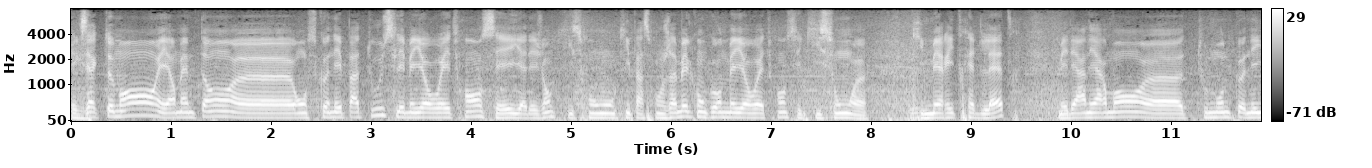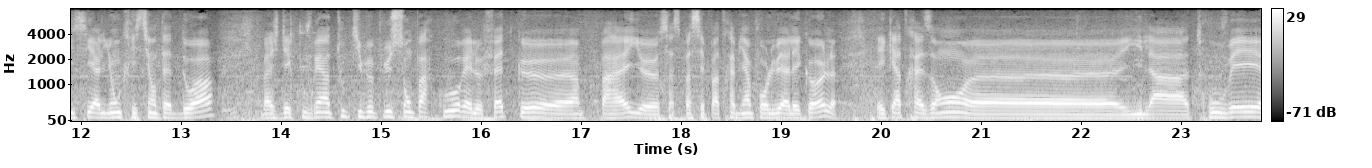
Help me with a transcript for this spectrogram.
Exactement, et en même temps, euh, on se connaît pas tous les meilleurs roués de France, et il y a des gens qui seront, qui passeront jamais le concours de meilleurs roués de France et qui sont, qui mériteraient de l'être. Mais dernièrement, tout le monde connaît ici à Lyon Christian Tête. Bah, je découvrais un tout petit peu plus son parcours et le fait que, pareil, ça se passait pas très bien pour lui à l'école, et qu'à 13 ans, il a trouvé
